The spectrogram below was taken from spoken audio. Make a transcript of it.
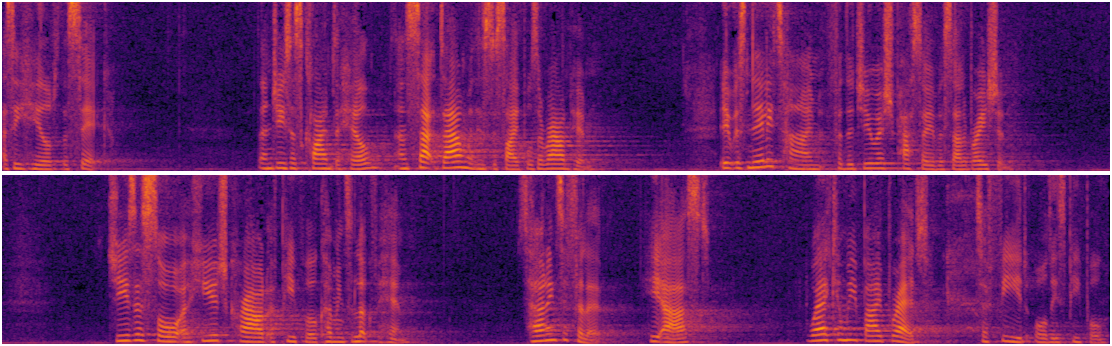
as he healed the sick. Then Jesus climbed a hill and sat down with his disciples around him. It was nearly time for the Jewish Passover celebration. Jesus saw a huge crowd of people coming to look for him. Turning to Philip, he asked, Where can we buy bread to feed all these people?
